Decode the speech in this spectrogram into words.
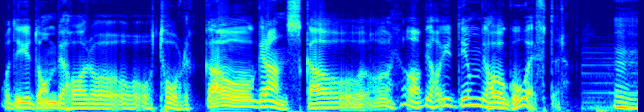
Och det är ju de vi har att, att, att tolka och granska och, och, ja, vi har ju de vi har att gå efter. Mm.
